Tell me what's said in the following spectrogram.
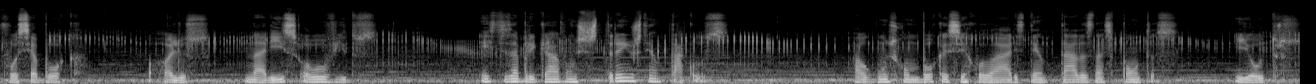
fosse a boca, olhos, nariz ou ouvidos, estes abrigavam estranhos tentáculos, alguns com bocas circulares dentadas nas pontas e outros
